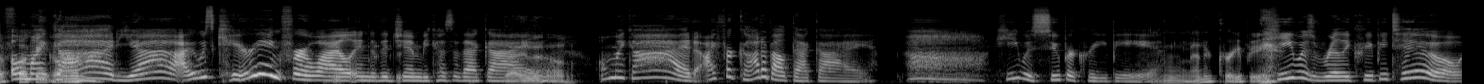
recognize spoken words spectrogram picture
that? oh my clown? god yeah i was carrying for a while into the gym because of that guy I know. Oh my god, I forgot about that guy. he was super creepy. Mm, Men are creepy. He was really creepy too.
